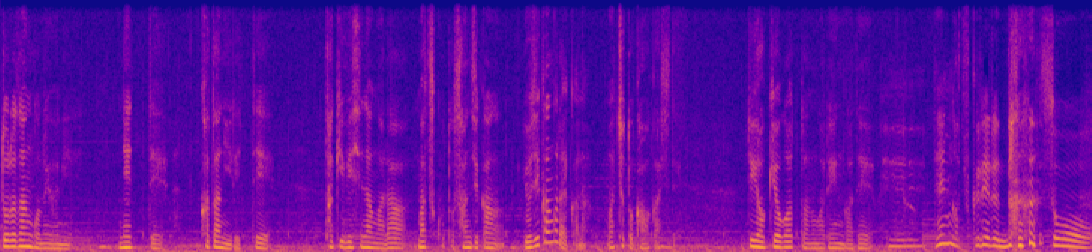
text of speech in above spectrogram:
泥団子のように練って型に入れて焚き火しながら待つこと3時間4時間ぐらいかな、まあ、ちょっと乾かして。で焼き上がったのがレンガで。レンガ作れるんだ。そ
